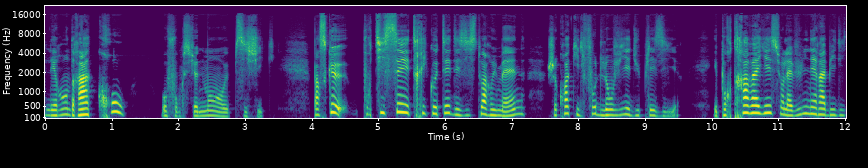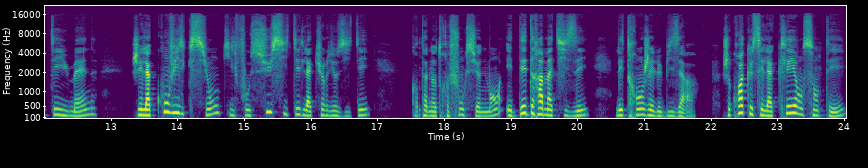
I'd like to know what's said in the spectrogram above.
les rendre accros au fonctionnement psychique. Parce que pour tisser et tricoter des histoires humaines, je crois qu'il faut de l'envie et du plaisir. Et pour travailler sur la vulnérabilité humaine, j'ai la conviction qu'il faut susciter de la curiosité quant à notre fonctionnement et dédramatiser l'étrange et le bizarre. Je crois que c'est la clé en santé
